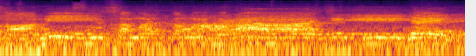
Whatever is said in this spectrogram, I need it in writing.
स्वामी समर्थ महाराज की जय.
